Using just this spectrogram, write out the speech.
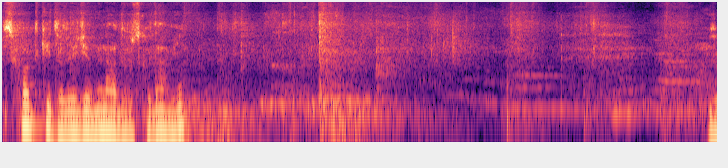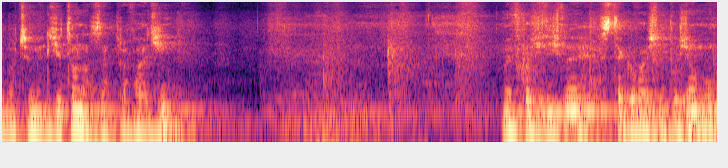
schodki, to dojdziemy na dół schodami. Zobaczymy, gdzie to nas zaprowadzi. My wchodziliśmy z tego właśnie poziomu,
